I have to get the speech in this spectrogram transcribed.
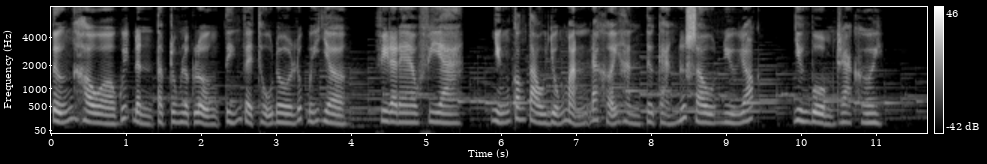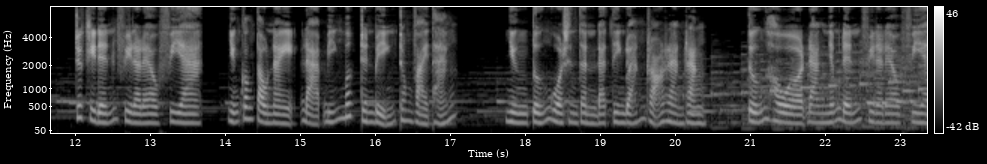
Tưởng Howard quyết định tập trung lực lượng tiến về thủ đô lúc bấy giờ, Philadelphia. Những con tàu dũng mãnh đã khởi hành từ cảng nước sâu New York, dương buồm ra khơi. Trước khi đến Philadelphia, những con tàu này đã biến mất trên biển trong vài tháng. Nhưng tướng Washington đã tiên đoán rõ ràng rằng tướng Howard đang nhắm đến Philadelphia.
